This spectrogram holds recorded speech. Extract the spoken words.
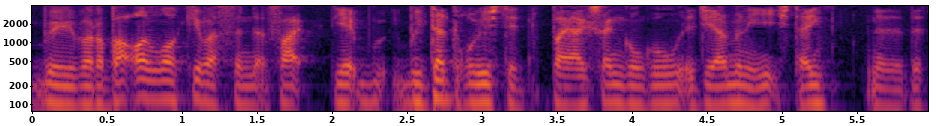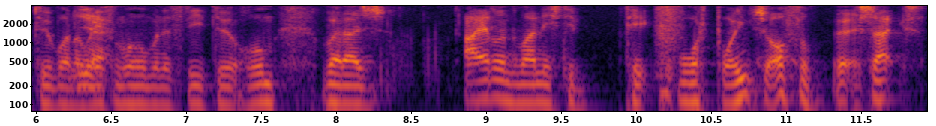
we were a bit unlucky with, in the fact yeah, we we did lose to by a single goal to Germany each time, the the two one away Yeah. from home and the three two at home, whereas Ireland managed to take four points off them out of six.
